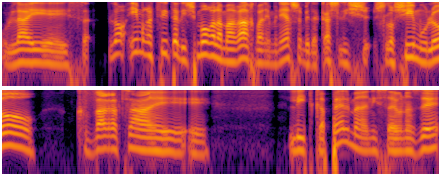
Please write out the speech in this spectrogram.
אולי, אה, ס... לא, אם רצית לשמור על המערך, ואני מניח שבדקה שליש- 30 הוא לא כבר רצה אה, אה, להתקפל מהניסיון הזה,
